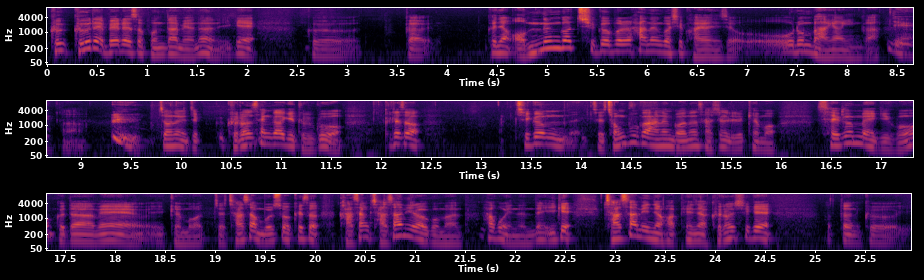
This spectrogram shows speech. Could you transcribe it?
그, 그 레벨에서 본다면은 이게 그, 그니까 그냥 없는 것 취급을 하는 것이 과연 이제 옳은 방향인가. 예. 어, 저는 이제 그런 생각이 들고 그래서 지금 이제 정부가 하는 거는 사실 이렇게 뭐 세금 매기고 그 다음에 이렇게 뭐 자산 몰수해서 가상 자산이라고만 하고 있는데 이게 자산이냐 화폐냐 그런 식의 어떤 그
